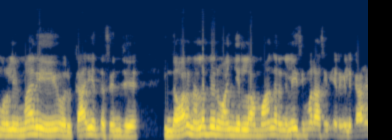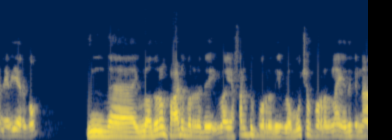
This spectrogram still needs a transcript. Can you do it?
முரளி மாதிரி ஒரு காரியத்தை செஞ்சு இந்த வாரம் நல்ல பேர் வாங்கிடலாமாங்கிற நிலை சிம்மராசினியர்களுக்காக நிறைய இருக்கும். இந்த இவ்வளோ தூரம் பாடுபடுறது இவ்வளோ எஃபர்ட் போடுறது இவ்வளோ மூச்சை போடுறதுலாம் எதுக்குன்னா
